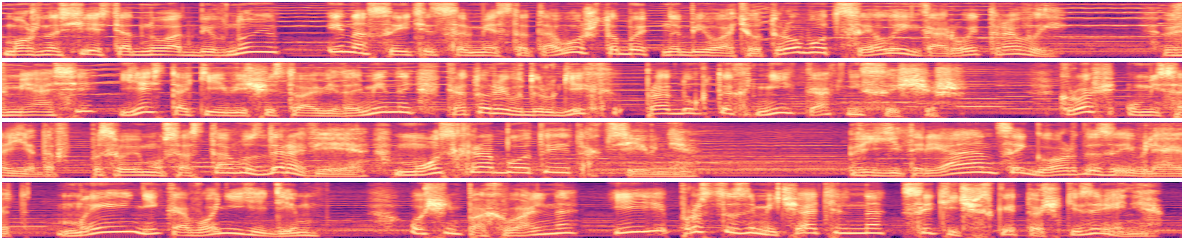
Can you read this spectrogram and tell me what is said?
Можно съесть одну отбивную и насытиться вместо того, чтобы набивать утробу целой горой травы. В мясе есть такие вещества-витамины, которые в других продуктах никак не сыщешь. Кровь у мясоедов по своему составу здоровее, мозг работает активнее. Вегетарианцы гордо заявляют «Мы никого не едим». Очень похвально и просто замечательно с этической точки зрения –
